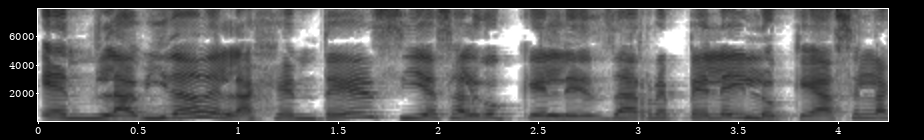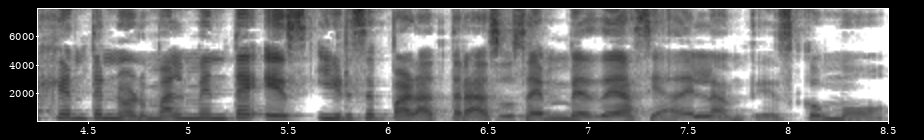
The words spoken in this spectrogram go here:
en la vida de la gente, sí es algo que les da repele y lo que hace la gente normalmente es irse para atrás, o sea, en vez de hacia adelante. Es como,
